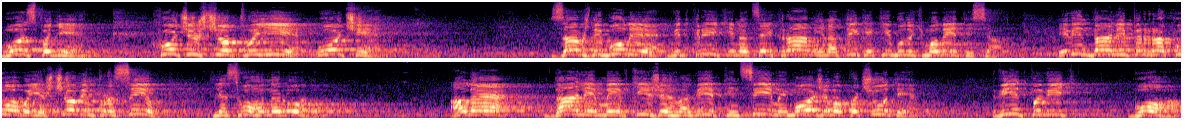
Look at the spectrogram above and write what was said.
Господі, хочу, щоб твої очі завжди були відкриті на цей храм і на тих, які будуть молитися. І він далі перераховує, що він просив для свого народу. Але далі ми в тій же главі, в кінці, ми можемо почути відповідь Бога.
